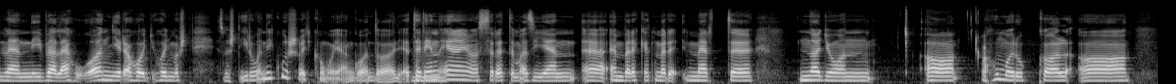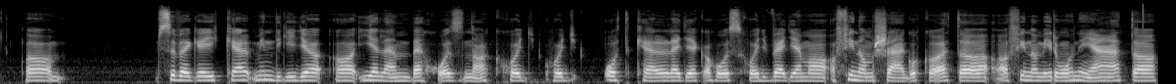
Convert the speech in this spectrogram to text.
lenni vele annyira, hogy, hogy most ez most ironikus, vagy komolyan gondolja. Tehát mm. én, én nagyon szeretem az ilyen uh, embereket, mert, mert uh, nagyon a, a humorukkal, a, a szövegeikkel mindig így a, a jelenbe hoznak, hogy, hogy ott kell legyek ahhoz, hogy vegyem a, a finomságokat, a, a finom iróniát, a,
